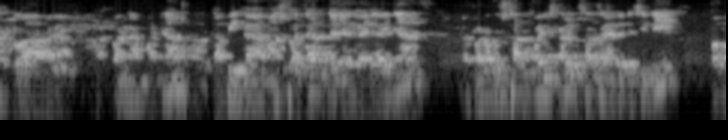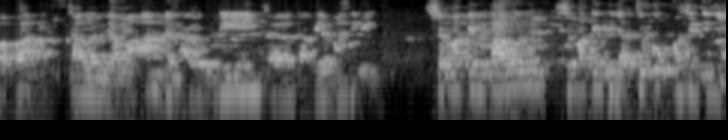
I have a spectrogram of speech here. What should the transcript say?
Ketua apa namanya KPH Maswada dan yang lain-lainnya para Ustadz banyak sekali Ustadz saya ada di sini Bapak-bapak calon jamaah dan alumni uh, KPH Mandiri semakin tahun semakin tidak cukup masjid ini.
